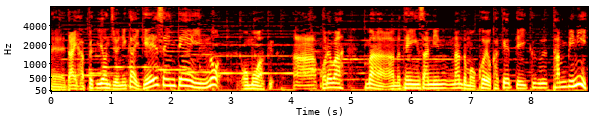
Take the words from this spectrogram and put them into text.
えー第842回、ゲーセン店員の思惑。ああ、これは、まあ、あの、店員さんに何度も声をかけていくたんびに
